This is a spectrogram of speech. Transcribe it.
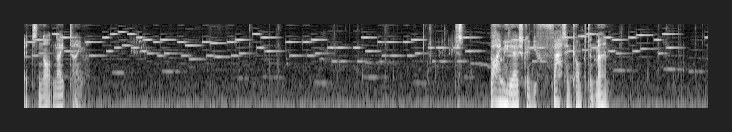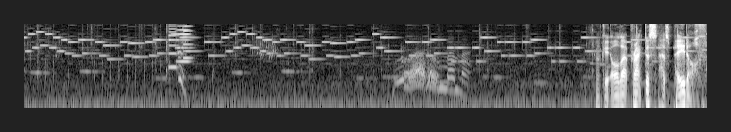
It's not nighttime. Buy me the ice cream, you fat, incompetent man. Okay, all that practice has paid off.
